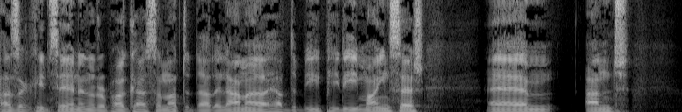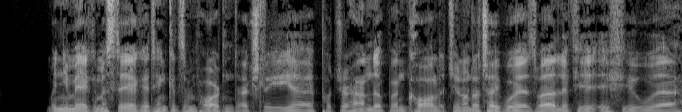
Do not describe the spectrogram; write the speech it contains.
as I keep saying in other podcasts, I'm not the Dalai Lama. I have the BPD mindset. Um, and when you make a mistake, I think it's important to actually uh, put your hand up and call it. You know that type of way as well. If you if you uh,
